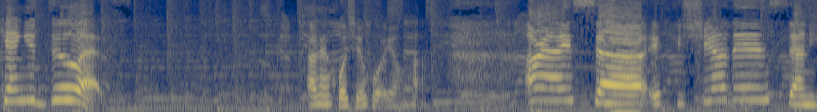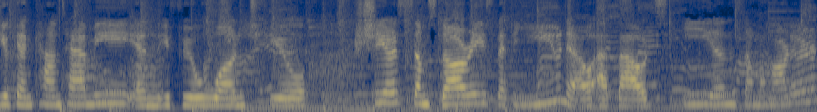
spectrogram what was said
Can you do it? OK，活学活用哈。Alright, so if you share this, then you can contact me, and if you want to share some stories that you know about Ian Summer Harder,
